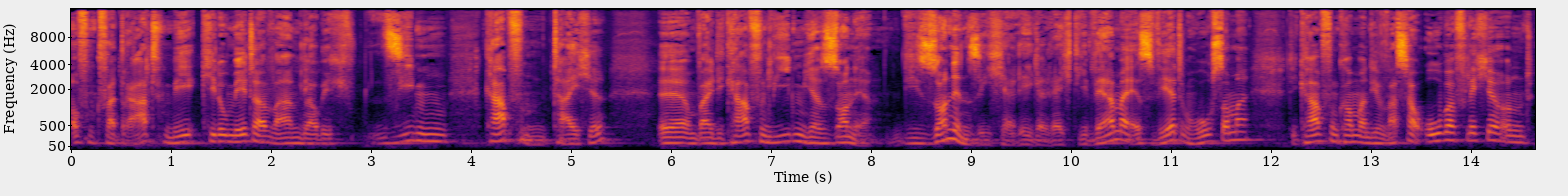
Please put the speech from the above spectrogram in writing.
auf dem Quadratkilometer waren, glaube ich, sieben Karpfenteiche, äh, weil die Karpfen lieben ja Sonne. Die sonnen sich ja regelrecht. Je wärmer es wird im Hochsommer, die Karpfen kommen an die Wasseroberfläche und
